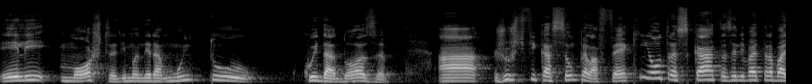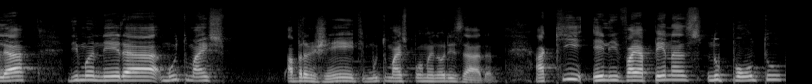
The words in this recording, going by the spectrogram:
ele mostra de maneira muito cuidadosa a justificação pela fé, que em outras cartas ele vai trabalhar de maneira muito mais abrangente, muito mais pormenorizada. Aqui ele vai apenas no ponto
